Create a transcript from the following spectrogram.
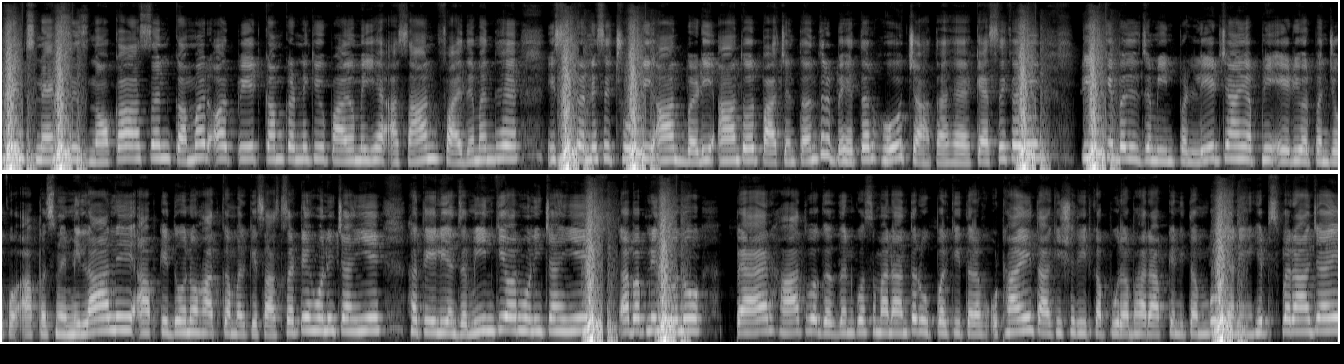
फ्रेंड्स नेक्स्ट इज़ नौका आसन। कमर और पेट कम करने के उपायों में यह आसान फ़ायदेमंद है। इसे करने से छोटी आंत, बड़ी आंत और पाचन तंत्र बेहतर हो जाता है। कैसे करें? पीठ के बल ज़मीन पर लेट जाएँ, अपनी एड़ी और पंजों को आपस में मिला लें। आपके दोनों हाथ कमर के साथ सटे होने चाहिए, हथेलियाँ ज़मीन की ओर होनी चाहिए। अब अपने दोनों पैर, हाथ व गर्दन को समानांतर ऊपर की तरफ़ उठाएँ ताकि शरीर का पूरा भार आपके नितंबों यानी हिप्स पर आ जाए।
